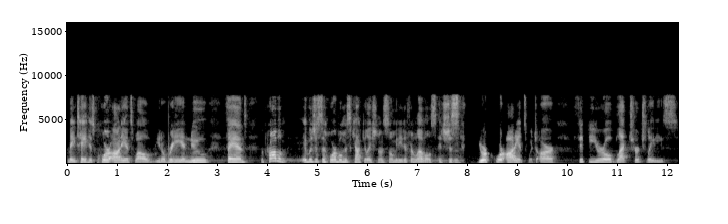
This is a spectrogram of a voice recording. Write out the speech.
maintain his core audience while you know bringing in new fans. The problem, it was just a horrible miscalculation on so many different levels. It's just your core audience, which are 50 year old black church ladies,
